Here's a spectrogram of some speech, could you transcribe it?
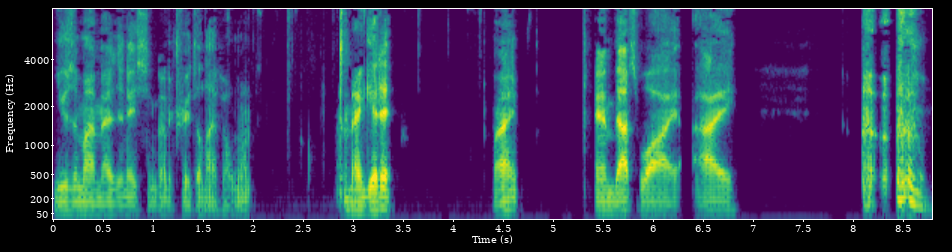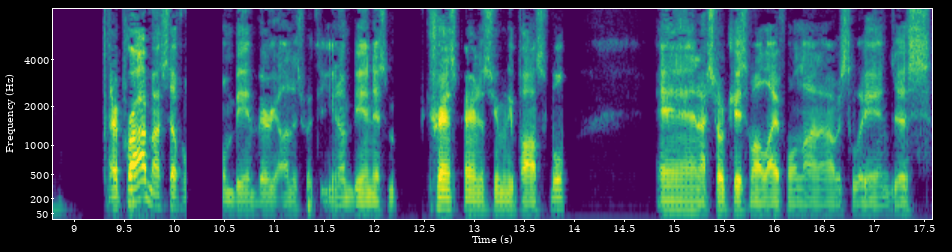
using my imagination going to create the life I want? And I get it, right? And that's why I I pride myself on being very honest with you. You know, being as transparent as humanly possible. And I showcase my life online, obviously, and just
